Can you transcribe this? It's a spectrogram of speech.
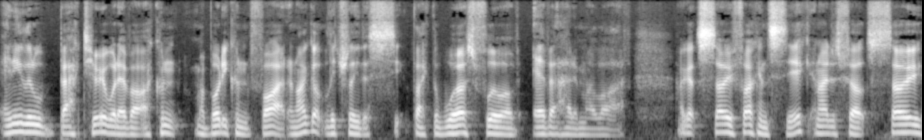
any little bacteria, whatever, I couldn't. My body couldn't fight, and I got literally the sick, like the worst flu I've ever had in my life. I got so fucking sick, and I just felt so.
